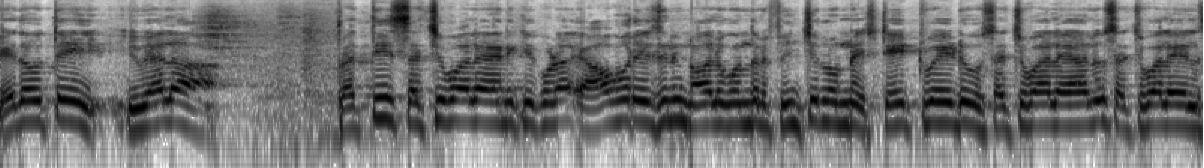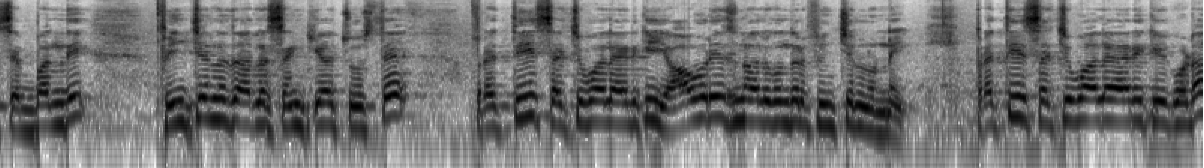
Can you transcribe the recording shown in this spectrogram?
ఏదైతే ఈవేళ ప్రతి సచివాలయానికి కూడా యావరేజ్ని నాలుగు వందల పింఛన్లు ఉన్నాయి. స్టేట్ వైడ్ సచివాలయాలు సచివాలయాల సిబ్బంది పింఛన్దారుల సంఖ్య చూస్తే ప్రతి సచివాలయానికి యావరేజ్ నాలుగు వందల పింఛన్లు ఉన్నాయి. ప్రతి సచివాలయానికి కూడా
